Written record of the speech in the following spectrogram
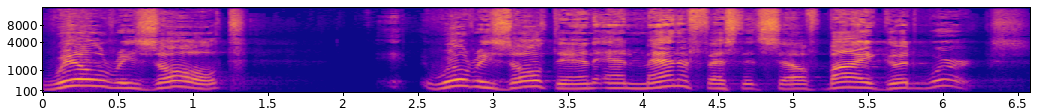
will result will result in and manifest itself by good works.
